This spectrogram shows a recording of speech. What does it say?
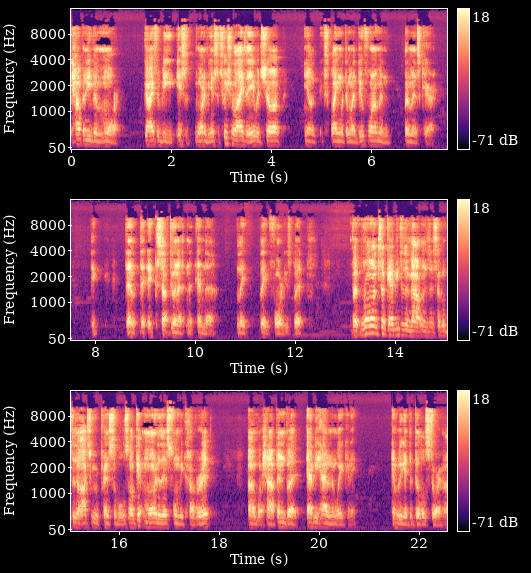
it happened even more guys would be want to be institutionalized. They would show up, you know, explain what they want to do for them and put them in his care. They, then they stopped doing it in, in the late late forties, but. But Rowland took Ebby to the mountains and took him to the Oxford Group principles. I'll get more into this when we cover it, uh, what happened. But Ebby had an awakening, and we get the Bill story on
